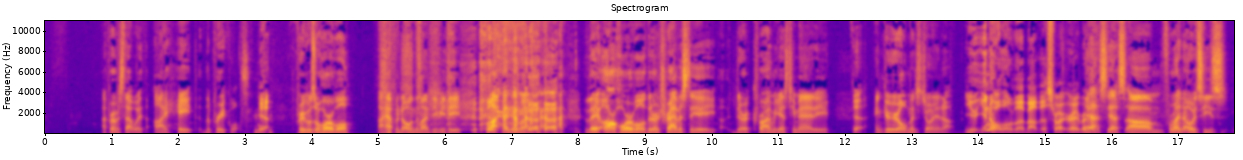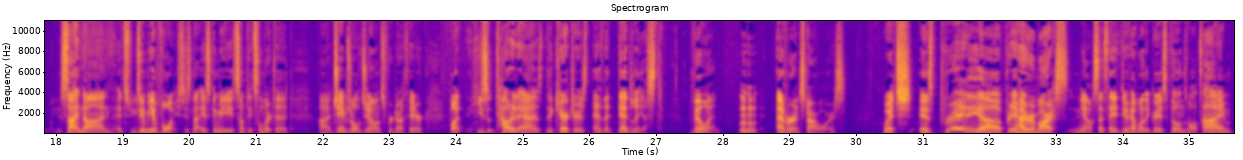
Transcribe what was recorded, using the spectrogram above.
I preface that with I hate the prequels. Yeah. Prequels are horrible. I happen to own them on DVD. But anyway, they are horrible. They're a travesty. They're a crime against humanity. Yeah. And Gary Oldman's joining up. You you know a little bit about this, right? Right, Brad? Yes, yes. Um, from what I know, is he's signed on. It's he's gonna be a voice. He's not. He's gonna be something similar to uh, James Earl Jones for Darth Vader, but he's touted as the character is as the deadliest villain ever in Star Wars, which is pretty uh pretty high remarks. You know, since they do have one of the greatest villains of all time,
